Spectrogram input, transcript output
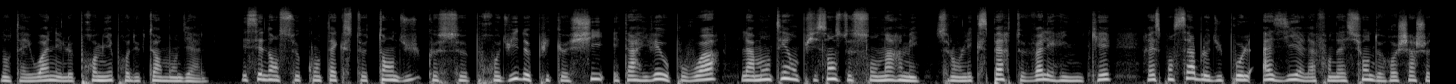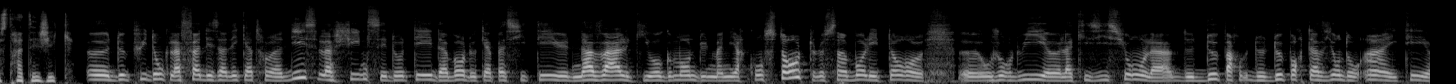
dont Taïwan est le premier producteur mondial. Et c'est dans ce contexte tendu que se produit, depuis que Xi est arrivé au pouvoir, la montée en puissance de son armée, selon l'experte Valérie Niquet, responsable du pôle Asie à la Fondation de recherche stratégique. Euh, depuis donc la fin des années 90, la Chine s'est dotée d'abord de capacités navales qui augmentent d'une manière constante, le symbole étant euh, euh, aujourd'hui l'acquisition de deux, de deux porte-avions dont un a été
